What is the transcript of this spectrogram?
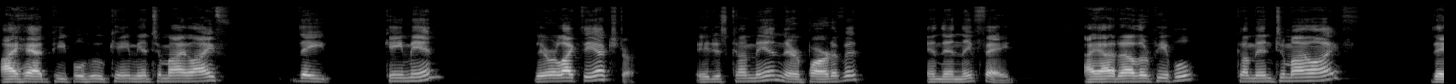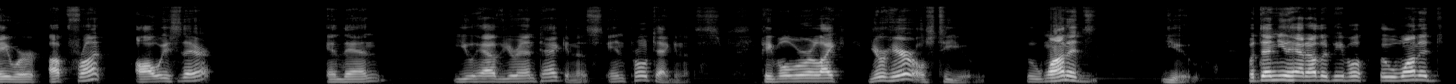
I had people who came into my life, they came in, they were like the extra. They just come in, they're part of it, and then they fade. I had other people come into my life they were up front, always there. And then you have your antagonists and protagonists. People were like your heroes to you, who wanted you. But then you had other people who wanted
